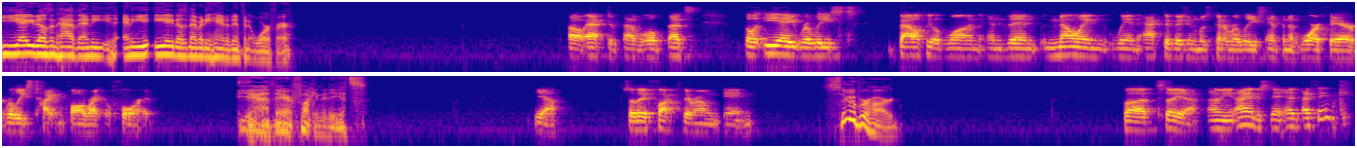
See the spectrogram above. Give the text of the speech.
EA doesn't have any any EA doesn't have any hand in Infinite Warfare. Oh, active. Uh, well, that's well. EA released Battlefield One, and then knowing when Activision was going to release Infinite Warfare, released Titanfall right before it. Yeah, they're fucking idiots. Yeah, so they fucked their own game. Super hard. But so yeah, I mean, I understand, and I think.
